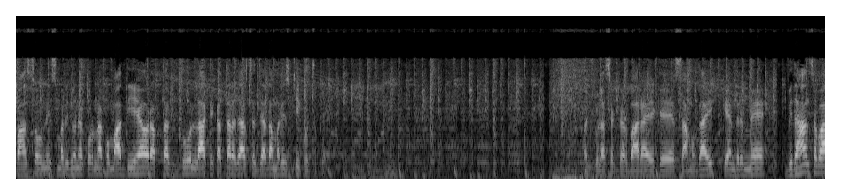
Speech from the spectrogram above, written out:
519 मरीजों ने कोरोना को मात दी है और अब तक दो लाख इकहत्तर हज़ार से ज़्यादा मरीज़ ठीक हो चुके हैं। पंचकुला सेक्टर 12 के सामुदायिक केंद्र में विधानसभा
